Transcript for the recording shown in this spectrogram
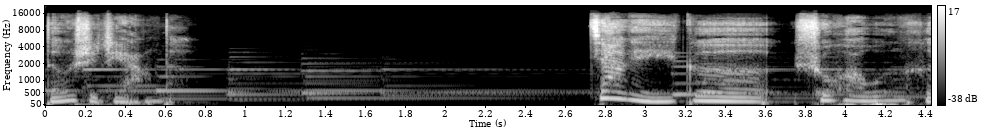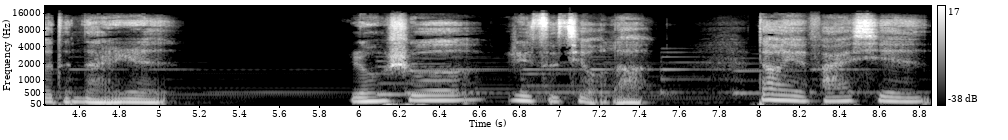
都是这样的。嫁给一个说话温和的男人，荣说日子久了，倒也发现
